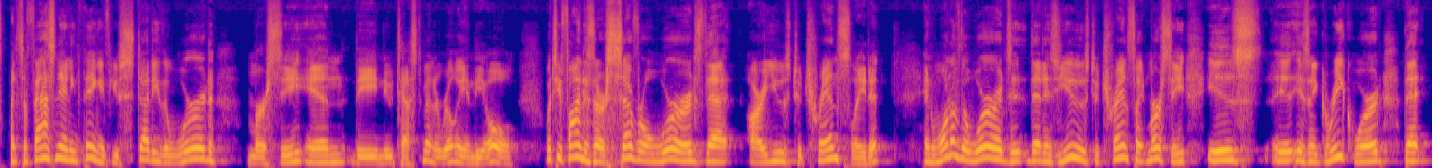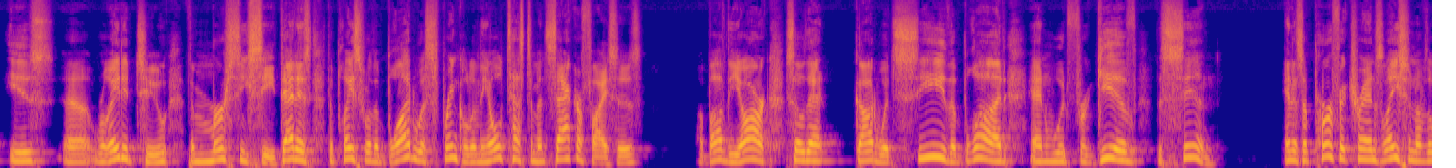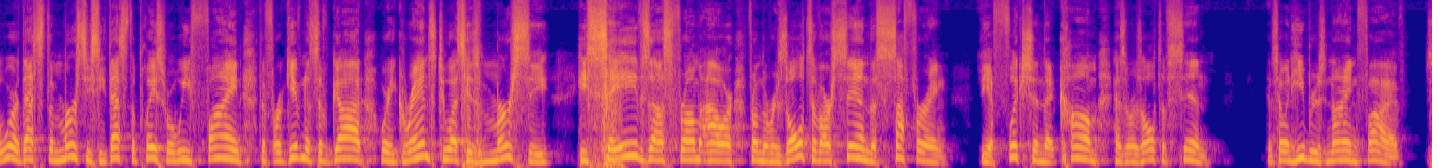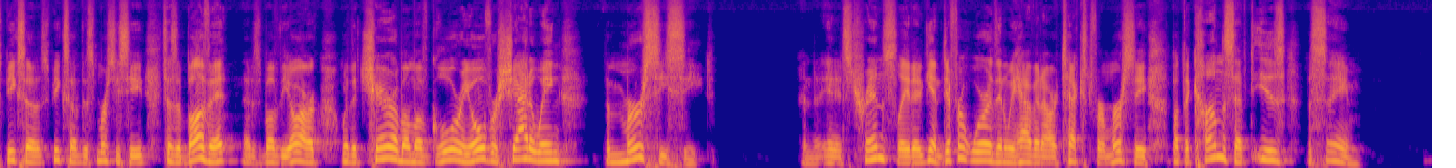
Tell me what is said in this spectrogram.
It's a fascinating thing if you study the word mercy in the New Testament and really in the Old. What you find is there are several words that are used to translate it. And one of the words that is used to translate mercy is, is a Greek word that is uh, related to the mercy seat. That is the place where the blood was sprinkled in the Old Testament sacrifices above the ark so that God would see the blood and would forgive the sin. And it's a perfect translation of the word. That's the mercy seat. That's the place where we find the forgiveness of God, where He grants to us His mercy. He saves us from our, from the results of our sin, the suffering, the affliction that come as a result of sin. And so in Hebrews 9 5, speaks of, speaks of this mercy seat, says, Above it, that is above the ark, were the cherubim of glory overshadowing the mercy seat. And, and it's translated, again, different word than we have in our text for mercy, but the concept is the same.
